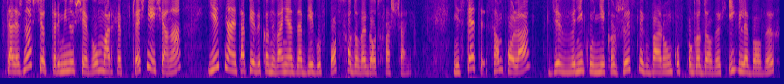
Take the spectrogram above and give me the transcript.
W zależności od terminu siewu, marchew wcześniej siana jest na etapie wykonywania zabiegów powschodowego odchwaszczania. Niestety są pola, gdzie w wyniku niekorzystnych warunków pogodowych i glebowych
